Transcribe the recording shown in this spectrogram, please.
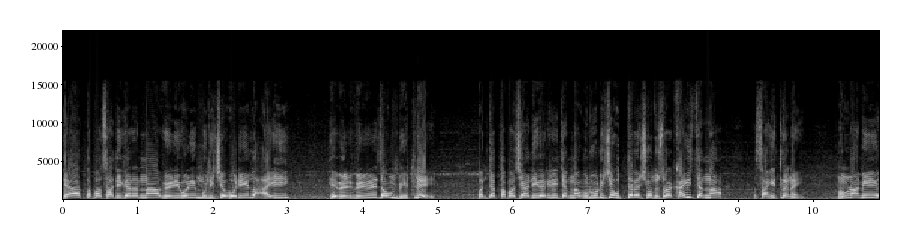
त्या तपास अधिकाऱ्यांना वेळीवेळी मुलीचे वडील आई हे वेळोवेळी जाऊन भेटले. पण त्या तपासी अधिकाऱ्यांनी त्यांना उडवडीचे उत्तर शिव दुसरं काहीच त्यांना सांगितलं नाही. म्हणून आम्ही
